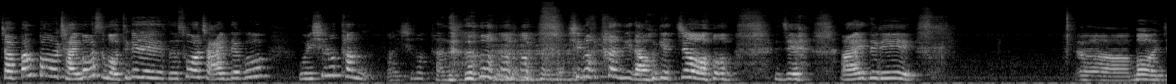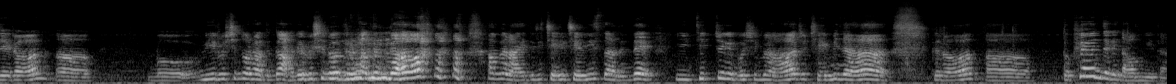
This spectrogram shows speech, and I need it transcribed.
자 빵빵을 잘 먹었으면 어떻게 돼? 소화 잘 되고 우리 신호탄 아니 신호탄 신호탄이 나오겠죠. 이제 아이들이 어 뭐 이제 이런 어 뭐 위로 신호를 하든가 아래로 신호를 하든가 하면 아이들이 제일 재밌어 하는데 이 뒤쪽에 보시면 아주 재미난 그런 어, 또 표현들이 나옵니다.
